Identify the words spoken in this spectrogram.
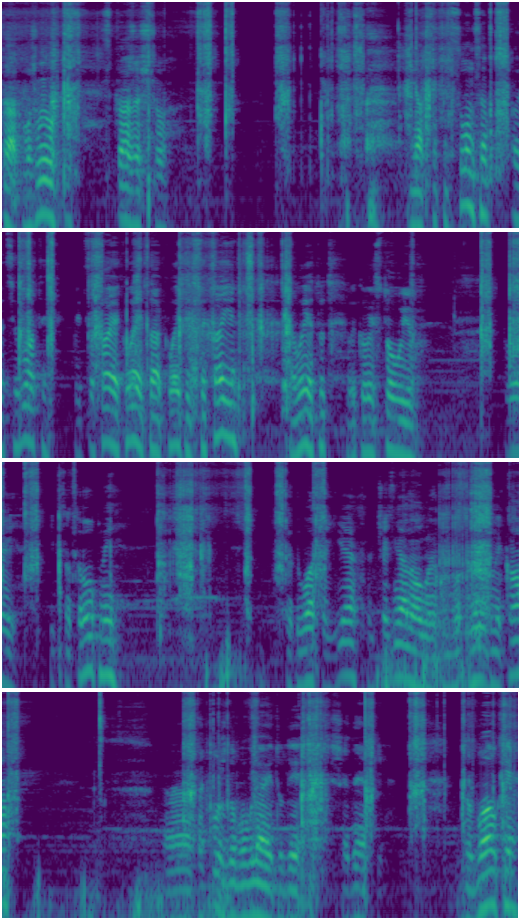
Так, можливо хтось скаже, що як це під сонцем працювати. Підсихає клей, так, клей підсихає, але я тут використовую клей фіксотропний. Це 20 є вітчизняного виробника. Е, Також додаю туди ще деякі добавки.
